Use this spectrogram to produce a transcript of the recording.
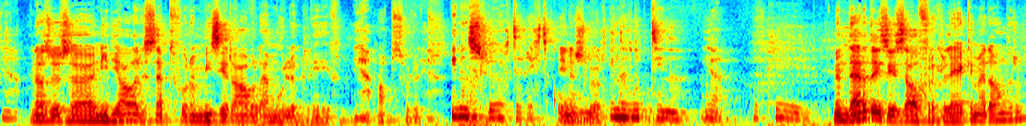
Ja. En dat is dus eh, een ideaal recept voor een miserabel en moeilijk leven. Ja. Absoluut. In een sleur terechtkomen. In een sleur In de terechtkomen. routine. Ja, oké. Een derde is jezelf vergelijken met anderen.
